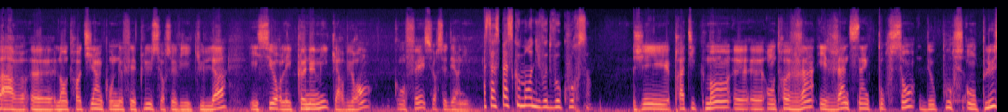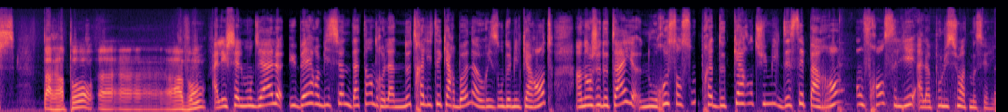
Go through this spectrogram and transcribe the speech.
par euh, l'entretien qu'on ne fait plus sur ce véhicule-là et sur l'économie carburant qu'on fait sur ce dernier. Ça se passe comment au niveau de vos courses? J'ai pratiquement euh, euh, entre 20 et 25 de courses en plus par rapport à, avant. À l'échelle mondiale, Uber ambitionne d'atteindre la neutralité carbone à horizon 2040. Un enjeu de taille, nous recensons près de 48 000 décès par an en France liés à la pollution atmosphérique.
